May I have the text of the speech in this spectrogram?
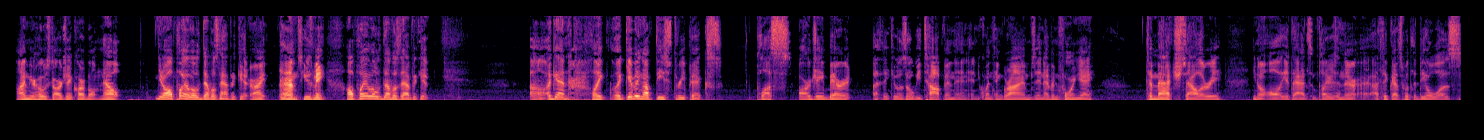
I'm your host, RJ Carbone. Now, you know, I'll play a little devil's advocate, all right? Excuse me. I'll play a little devil's advocate. Uh, again, like like giving up these three picks plus RJ Barrett, I think it was Obi Toppin and, and Quentin Grimes and Evan Fournier to match salary. you know, all you have to add some players in there. I, I think that's what the deal was.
